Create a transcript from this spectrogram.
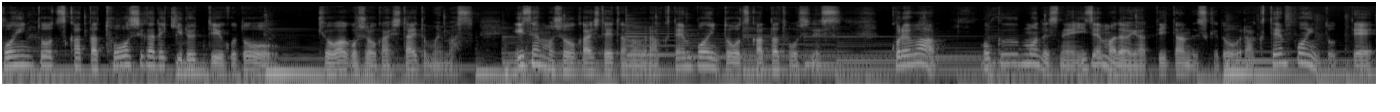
ポイントを使った投資ができるっていうことを今日はご紹介したいと思います。以前も紹介していたのは楽天ポイントを使った投資です。これは僕もですね、以前まではやっていたんですけど、楽天ポイントって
